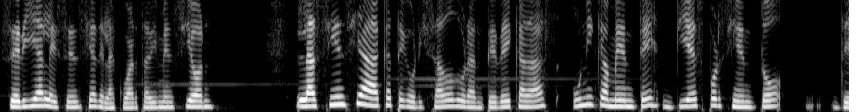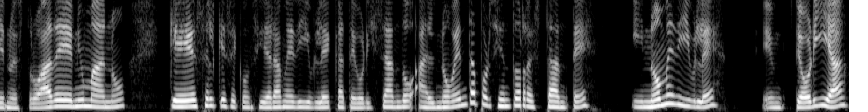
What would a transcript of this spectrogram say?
sería la esencia de la cuarta dimensión. La ciencia ha categorizado durante décadas únicamente 10% de nuestro ADN humano, que es el que se considera medible, categorizando al 90% restante y no medible, en teoría,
